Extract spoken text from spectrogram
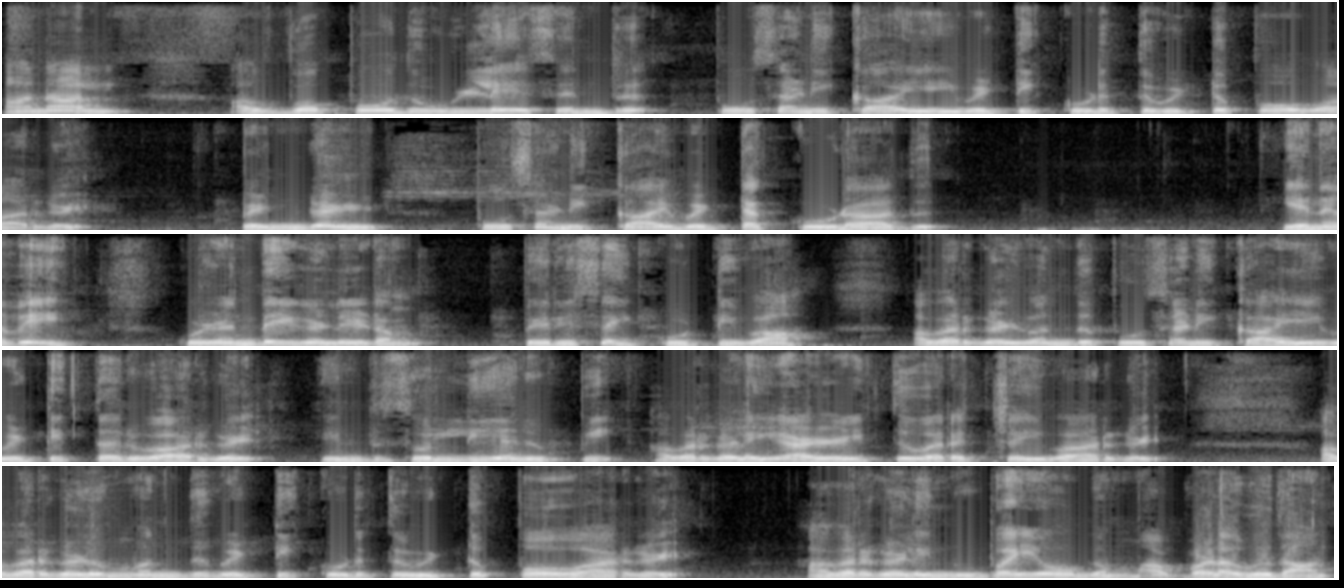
ஆனால் அவ்வப்போது உள்ளே சென்று பூசணிக்காயை வெட்டி கொடுத்துவிட்டு போவார்கள். பெண்கள் பூசணிக்காய் வெட்டக்கூடாது. எனவே குழந்தைகளிடம் பெரிசை கூட்டி வா அவர்கள் வந்து பூசணிக்காயை வெட்டித் தருவார்கள் என்று சொல்லி அனுப்பி அவர்களை அழைத்து வரச் செய்வார்கள். அவர்களும் வந்து வெட்டி கொடுத்துவிட்டு போவார்கள். அவர்களின் உபயோகம் அவ்வளவுதான்.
